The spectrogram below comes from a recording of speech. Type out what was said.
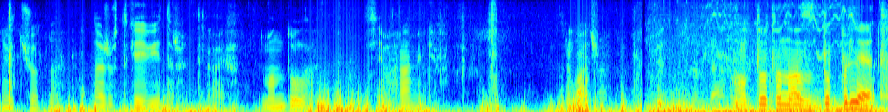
Відчутно. Навіть в такий вітер. Кайф. Мандула 7 граміків. Рибачу. Тут у нас дуплет.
